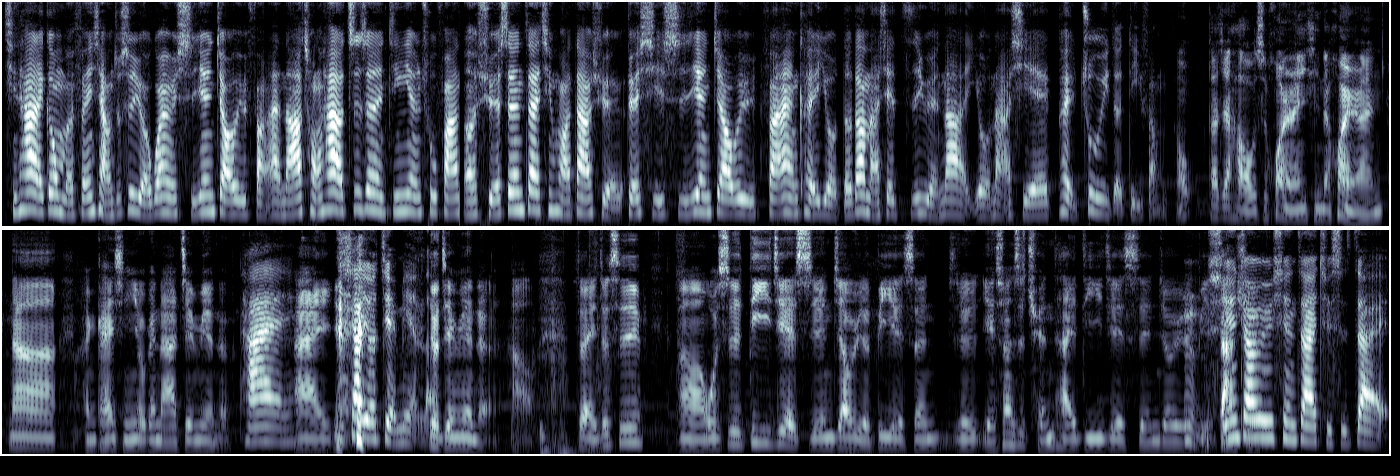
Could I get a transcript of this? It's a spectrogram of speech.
请他来跟我们分享，就是有关于实验教育方案，然后从他的自身的经验出发，呃，学生在清华大学学习实验教育方案可以有得到哪些资源，那有哪些可以注意的地方？好。大家好，我是焕然一新的焕然，那很开心又跟大家见面了。嗨嗨，一下又见面了，又见面了。好，对，就是啊，我是第一届实验教育的毕业生，就是也算是全台第一届实验教育的毕业。实验教育现在其实，在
